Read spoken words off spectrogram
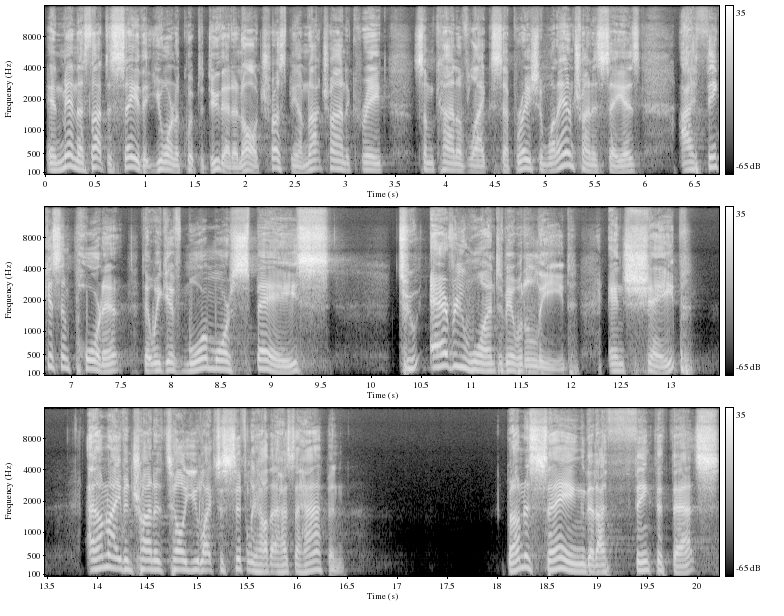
And men, that's not to say that you aren't equipped to do that at all. Trust me, I'm not trying to create some kind of like separation. What I am trying to say is, I think it's important that we give more and more space to everyone to be able to lead and shape. And I'm not even trying to tell you like specifically how that has to happen. But I'm just saying that I think that that's,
